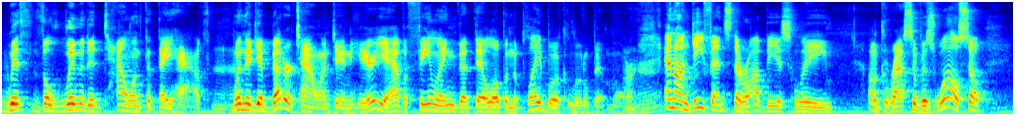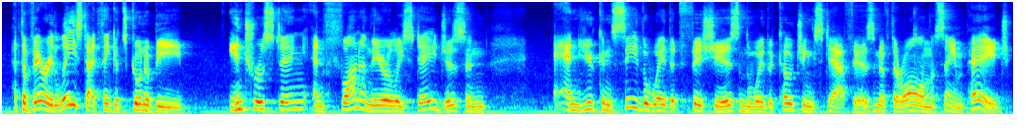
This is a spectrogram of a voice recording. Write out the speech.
with the limited talent that they have. Mm-hmm. When they get better talent in here, you have a feeling that they'll open the playbook a little bit more. Mm-hmm. And on defense, they're obviously aggressive as well. So, at the very least, I think it's going to be interesting and fun in the early stages and and you can see the way that Fisch is and the way the coaching staff is, and if they're all on the same page,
